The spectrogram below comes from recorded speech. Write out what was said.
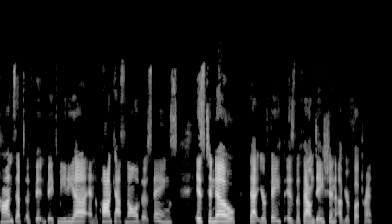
concept of fit in faith media and the podcast and all of those things is to know that your faith is the foundation of your footprint.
